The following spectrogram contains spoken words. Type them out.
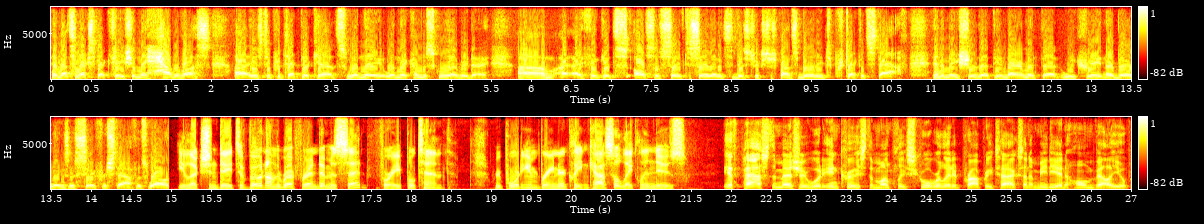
And that's an expectation they have of us uh, is to protect their kids when they when they come to school every day. Um, I, I, think it's also safe to say that it's the district's responsibility to protect its staff and to make sure that the environment that we create in our buildings is safe for staff as well. Election day to vote on the referendum is set for April 10th. Reporting in Brainerd, Clayton Castle, Lakeland News. If passed, the measure would increase the monthly school-related property tax on a median home value of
